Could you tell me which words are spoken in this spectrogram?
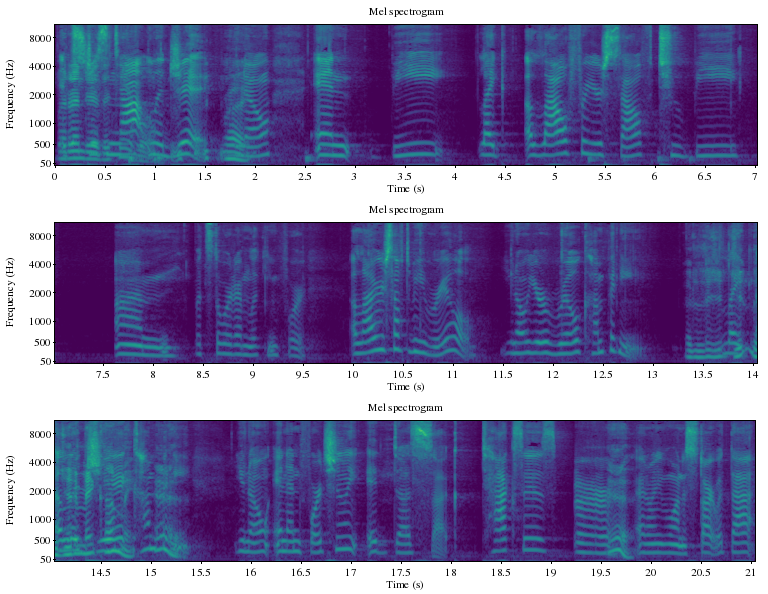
But it's under just the not table. legit, Right. you know? And be like allow for yourself to be um what's the word I'm looking for? Allow yourself to be real. You know, you're a real company. A legit, Like a legit company. company. You know, and unfortunately it does suck. Taxes, er, Yeah. I don't even want to start with that.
